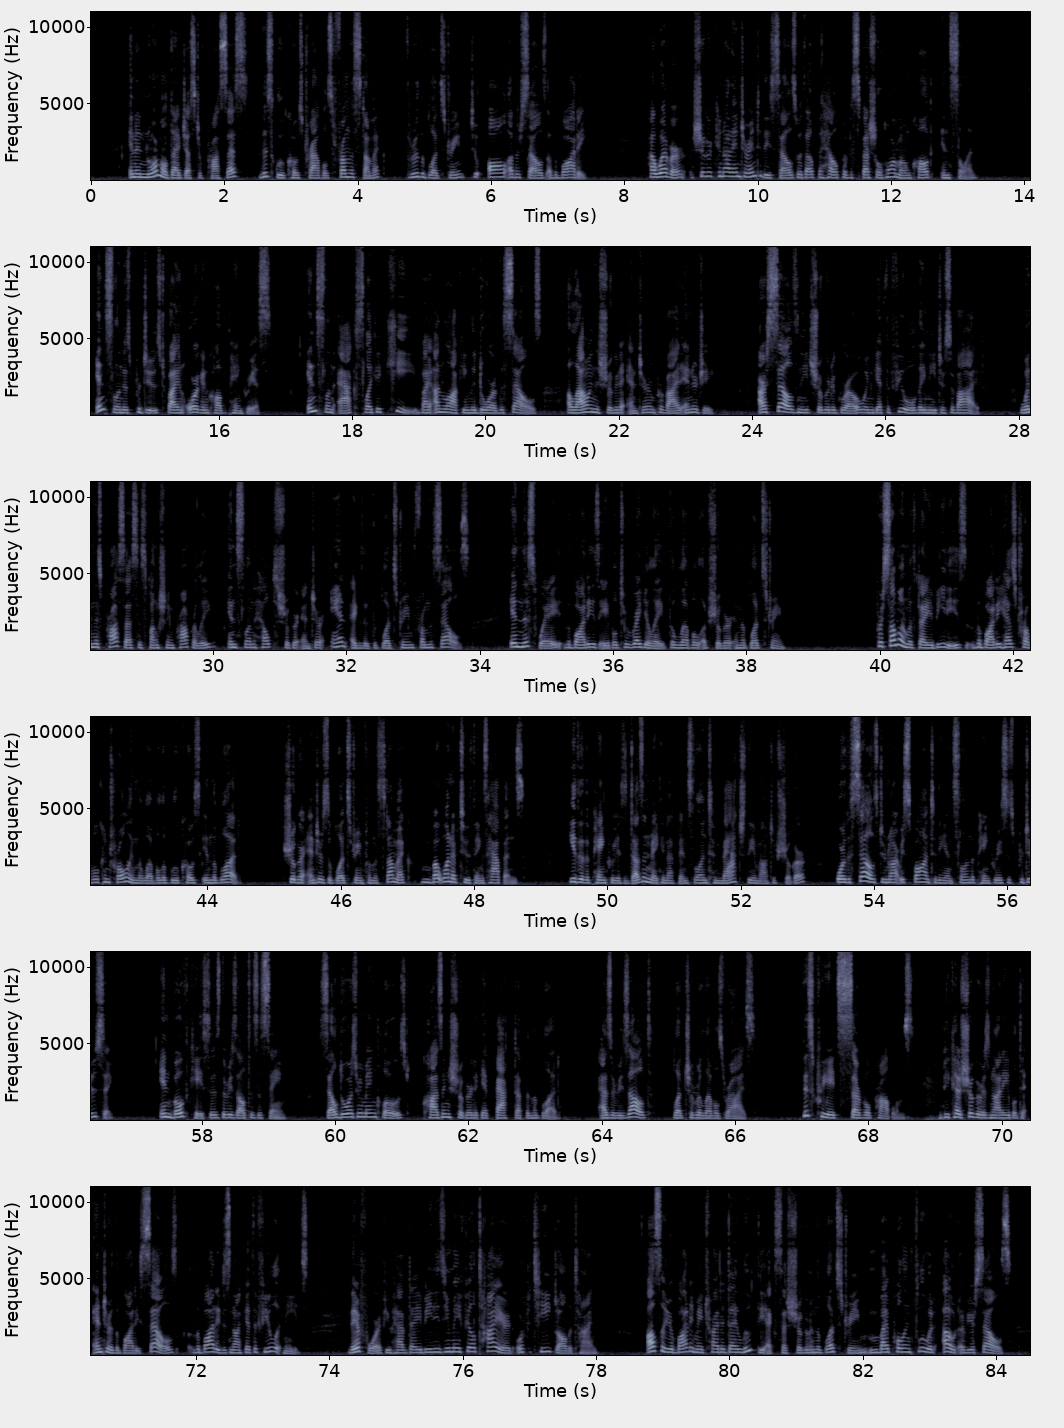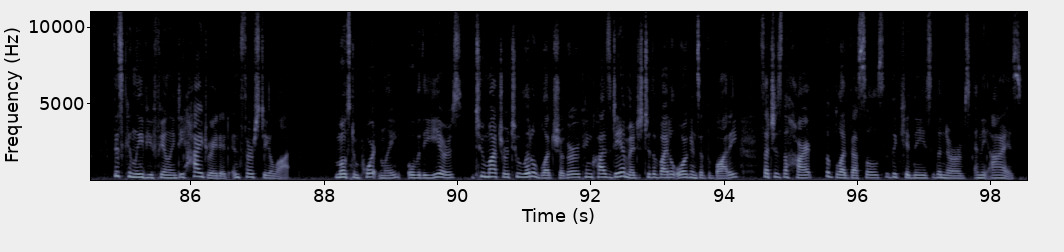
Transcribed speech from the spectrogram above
In a normal digestive process, this glucose travels from the stomach through the bloodstream to all other cells of the body. However, sugar cannot enter into these cells without the help of a special hormone called insulin. Insulin is produced by an organ called the pancreas. Insulin acts like a key by unlocking the door of the cells, allowing the sugar to enter and provide energy. Our cells need sugar to grow and get the fuel they need to survive. When this process is functioning properly, insulin helps sugar enter and exit the bloodstream from the cells. In this way, the body is able to regulate the level of sugar in the bloodstream. For someone with diabetes, the body has trouble controlling the level of glucose in the blood. Sugar enters the bloodstream from the stomach, but one of two things happens. Either the pancreas doesn't make enough insulin to match the amount of sugar, or the cells do not respond to the insulin the pancreas is producing. In both cases, the result is the same. Cell doors remain closed, causing sugar to get backed up in the blood. As a result, blood sugar levels rise. This creates several problems. Because sugar is not able to enter the body's cells, the body does not get the fuel it needs. Therefore, if you have diabetes, you may feel tired or fatigued all the time. Also, your body may try to dilute the excess sugar in the bloodstream by pulling fluid out of your cells. This can leave you feeling dehydrated and thirsty a lot. Most importantly, over the years, too much or too little blood sugar can cause damage to the vital organs of the body, such as the heart, the blood vessels, the kidneys, the nerves, and the eyes.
